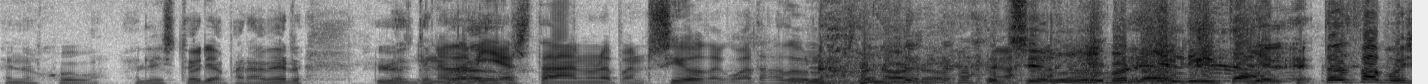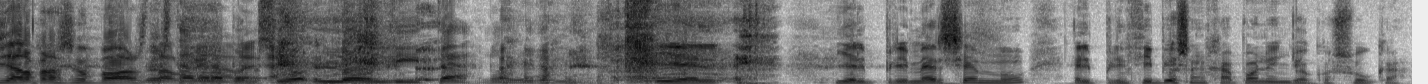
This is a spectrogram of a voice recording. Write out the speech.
en el juego, en la historia, para ver los I no decorados. devia estar en una pensió de 4 duros. No, no, no. Pensió I, bueno, Lolita. i el- Tot fa pujar el pressupost. No al estava la final, eh? pensió Lolita. No, evidentment. y el, y el primer Shenmue, el principio es en Japón, en Yokosuka,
